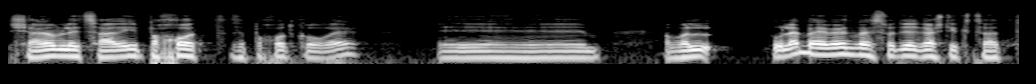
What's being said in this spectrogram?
שהיום לצערי פחות, זה פחות קורה. אה, אבל אולי באמת ביסודי הרגשתי קצת,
